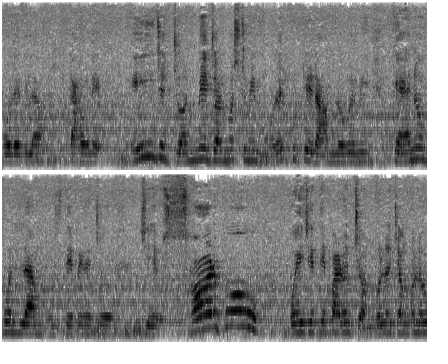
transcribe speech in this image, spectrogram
বলে দিলাম। তাহলে এই যে জন্মে জন্মাষ্টমী মোড়ে খুঁটে রামনবমী, কেন বললাম বুঝতে পেরেছ? যে সর্ব হয়ে যেতে পারো জঙ্গলে জঙ্গলেও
